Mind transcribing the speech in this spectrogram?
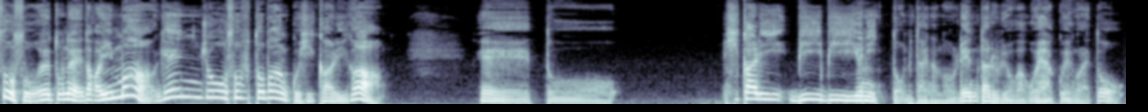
そうそう、えっ、とね、だから今、現状ソフトバンク光が、えーっと、光 BB ユニットみたいなのレンタル料が500円ぐらいと、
